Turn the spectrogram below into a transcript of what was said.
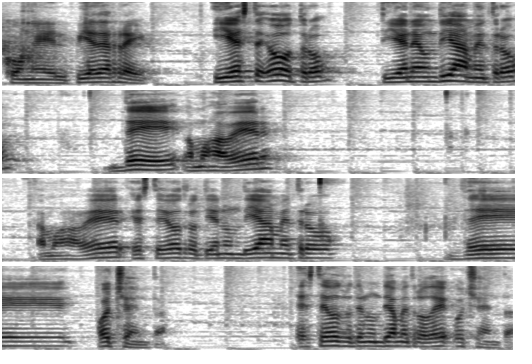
Con el pie de rey. Y este otro tiene un diámetro de, vamos a ver, vamos a ver, este otro tiene un diámetro de 80. Este otro tiene un diámetro de 80.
